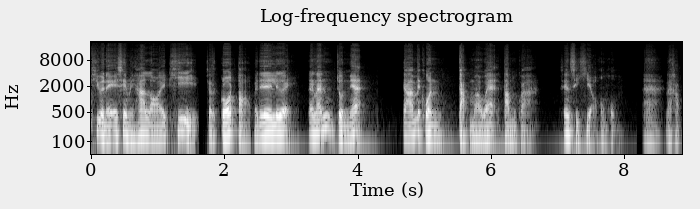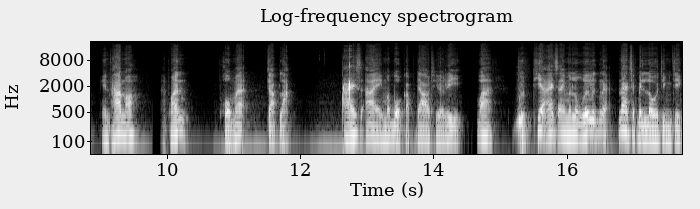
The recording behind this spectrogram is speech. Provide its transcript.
ที่อยู่ใน S&P 500 ที่จะโกรธต่อไปได้เรื่อยๆ ดังนั้นจุดเนี้ยกราฟไม่ควรกลับมาแวะต่ำกว่าเส้นสีเขียวของผม อ่า นะครับ เห็นภาพเนาะ เพราะฉะนั้นผมอะจับหลัก RSI มาบวกกับดาวเทอรี่ว่าจุดที่ RSI มันลงลึกๆเนี่ยน่าจะเป็นโลจริง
